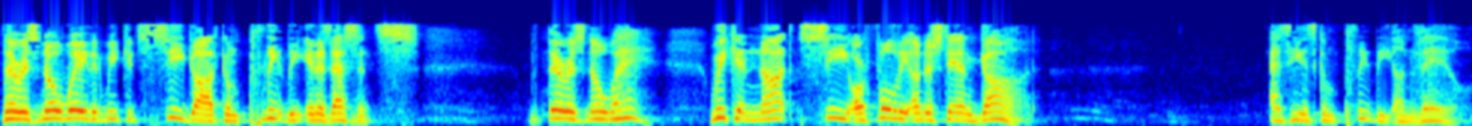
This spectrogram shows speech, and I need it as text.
There is no way that we could see God completely in His essence. There is no way. We cannot see or fully understand God as He is completely unveiled.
